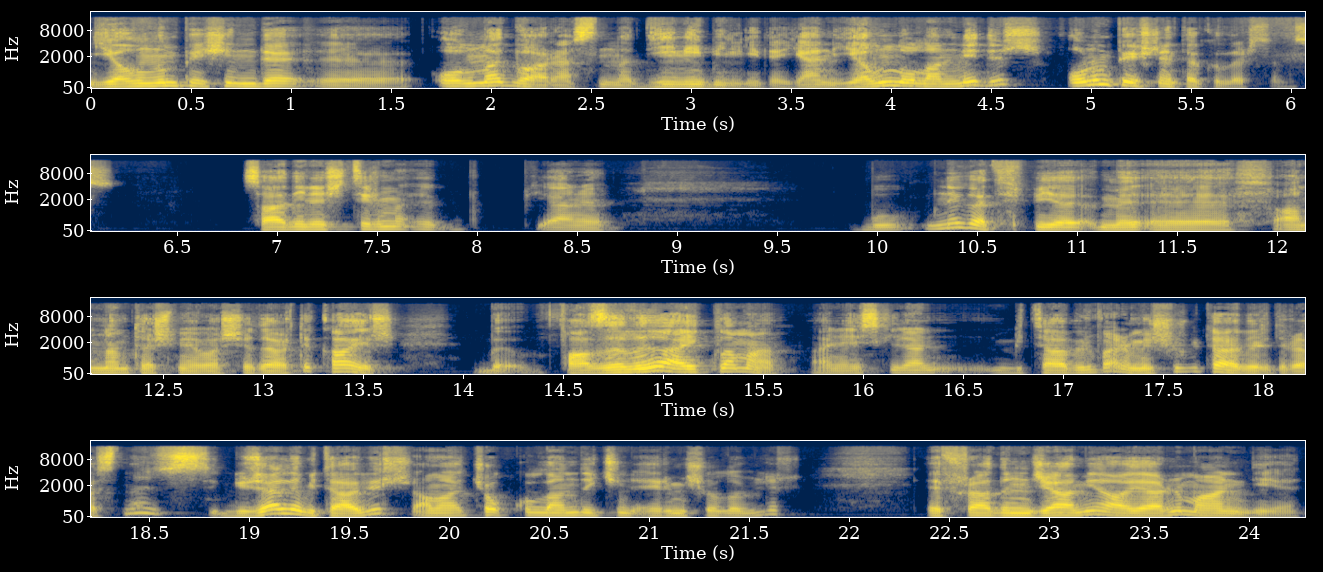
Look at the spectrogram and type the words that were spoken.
yalının peşinde e, olma var aslında dini bilgide. Yani yalın olan nedir? Onun peşine takılırsınız. Sadeleştirme e, yani bu negatif bir e, anlam taşımaya başladı artık. Hayır fazlalığı ayıklama. Hani eskiden bir tabir var, meşhur bir tabirdir aslında. Güzel de bir tabir ama çok kullandığı için erimiş olabilir. Efradın cami ayarını mani diye.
